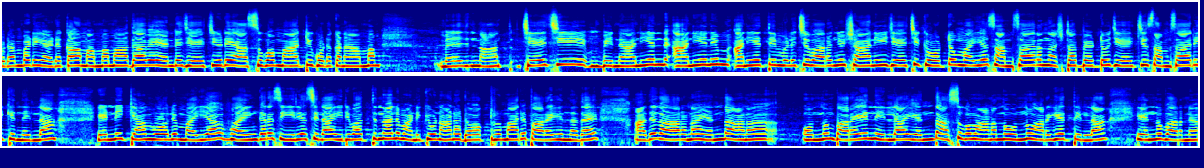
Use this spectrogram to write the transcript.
ഉടമ്പടി എടുക്കാം. അമ്മ മാതാവെ എന്റെ ചേച്ചിയുടെ അസുഖം മാറ്റി കൊടുക്കണം. അമ്മ ചേച്ചി പിന്നെ അനിയൻ അനിയനും അനിയത്തെയും വിളിച്ച് പറഞ്ഞു ഷാനി ചേച്ചിക്ക് ഒട്ടും വയ്യ സംസാരം നഷ്ടപ്പെട്ടു ചേച്ചി സംസാരിക്കുന്നില്ല എണ്ണിക്കാൻ പോലും വയ്യ ഭയങ്കര സീരിയസിലാണ് ഇരുപത്തിനാല് മണിക്കൂറാണ് ഡോക്ടർമാർ പറയുന്നത്. അത് കാരണം എന്താണ് ഒന്നും പറയുന്നില്ല എന്ത് അസുഖമാണെന്ന് ഒന്നും അറിയത്തില്ല എന്ന് പറഞ്ഞു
